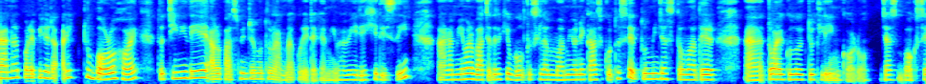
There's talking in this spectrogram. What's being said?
রান্নার পরে পিঠাটা আরেকটু বড় হয়, তো চিনি দিয়ে আরও পাঁচ মিনিটের মতো রান্না করে এটাকে আমি এভাবেই রেখে দিছি। আর আমি আমার বাচ্চাদেরকে বলতেছিলাম, মামি অনেক কাজ করতেছে, তুমি জাস্ট তোমাদের টয়গুলো একটু ক্লিন করো জাস্ট বক্সে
